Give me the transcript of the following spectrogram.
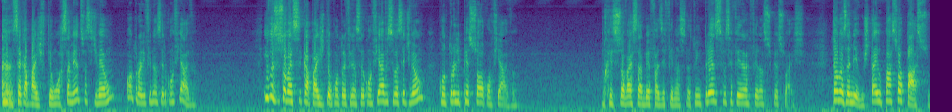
ser capaz de ter um orçamento se você tiver um controle financeiro confiável. E você só vai ser capaz de ter um controle financeiro confiável se você tiver um controle pessoal confiável. Porque você só vai saber fazer finanças da tua empresa se você fizer finanças pessoais. Então, meus amigos, está aí o passo a passo.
